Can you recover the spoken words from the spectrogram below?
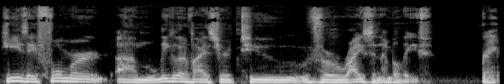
He's a former um, legal advisor to Verizon, I believe. Right.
